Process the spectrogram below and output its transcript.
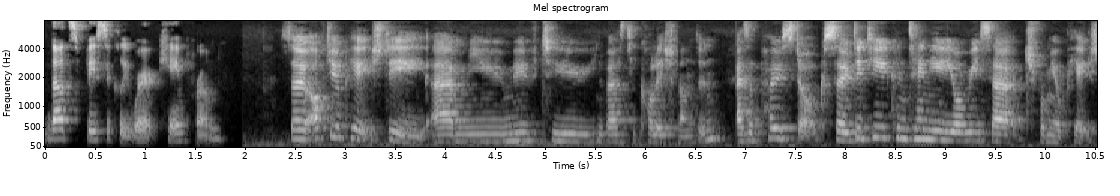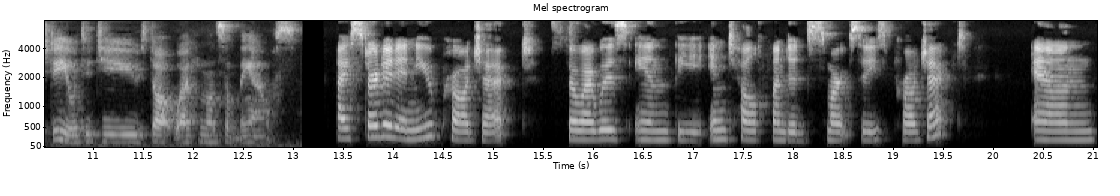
that's basically where it came from. So after your PhD, um, you moved to University College London as a postdoc. So did you continue your research from your PhD, or did you start working on something else? I started a new project. So I was in the Intel funded Smart Cities project, and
